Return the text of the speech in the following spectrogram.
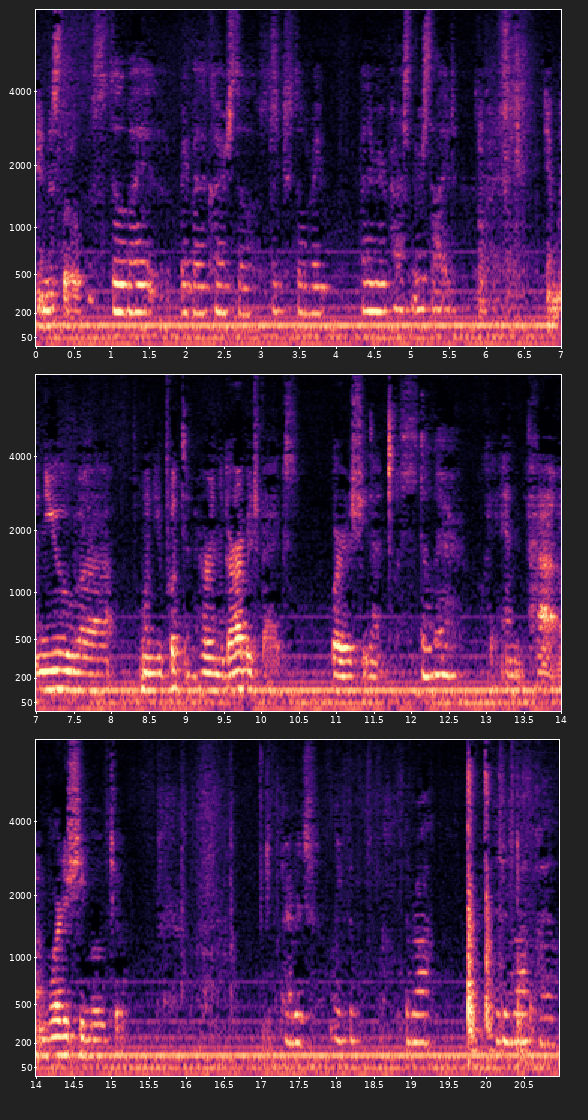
in this little Still by, right by the car. Still, like still right by the rear passenger side. Okay. And when you uh, when you put her in the garbage bags, where is she then? Still there. Okay, and how, um, where does she move to? Garbage, like the, the rock, the rock pile.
